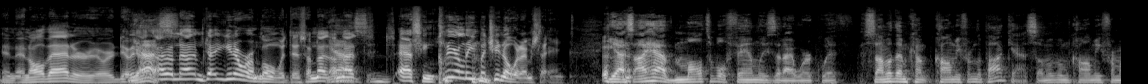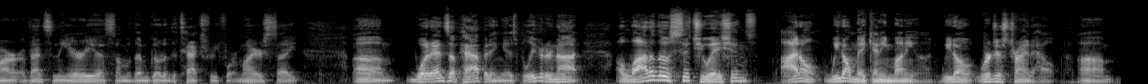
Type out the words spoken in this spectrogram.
and, and all that or, or Yes. I don't know you know where I'm going with this I'm not Yes. I'm not asking clearly but you know what I'm saying yes, I have multiple families that I work with. Some of them come, call me from the podcast. Some of them call me from our events in the area. Some of them go to the tax free Fort Myers site. Um, what ends up happening is, believe it or not, a lot of those situations, I don't, we don't make any money on. We don't, we're just trying to help. Um,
